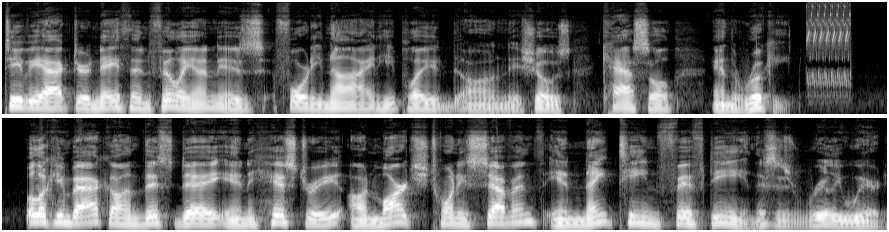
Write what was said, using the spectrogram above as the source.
TV actor Nathan Fillion is 49. He played on the shows Castle and The Rookie. Well, looking back on this day in history, on March 27th in 1915, this is really weird.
